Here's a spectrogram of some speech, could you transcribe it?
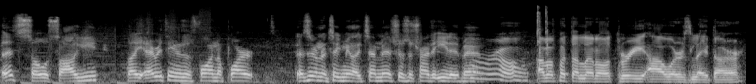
it's so soggy. Like everything is just falling apart. This is gonna take me like 10 minutes just to try to eat it, man. I'm gonna put the little three hours later.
